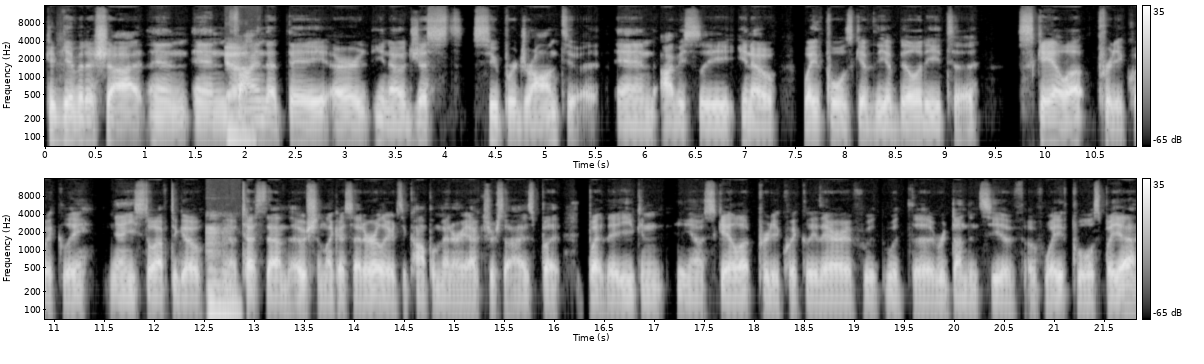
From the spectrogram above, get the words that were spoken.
could give it a shot and and yeah. find that they are you know just super drawn to it and obviously you know wave pools give the ability to scale up pretty quickly you know you still have to go mm-hmm. you know mm-hmm. test that in the ocean like i said earlier it's a complementary exercise but but that you can you know scale up pretty quickly there if, with with the redundancy of, of wave pools but yeah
